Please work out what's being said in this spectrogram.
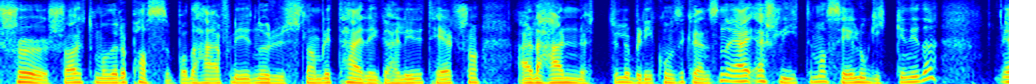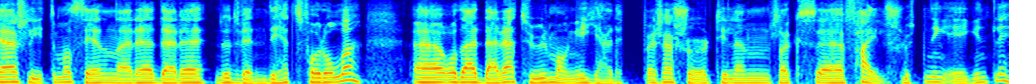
sjølsagt må dere passe på det her, fordi når Russland blir terga eller irritert, så er det her nødt til å bli konsekvensen. Og jeg, jeg sliter med å se logikken i det. Jeg sliter med å se den der, der nødvendighetsforholdet. Eh, og det er der jeg tror mange hjelper seg sjøl til en slags eh, feilslutning, egentlig.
